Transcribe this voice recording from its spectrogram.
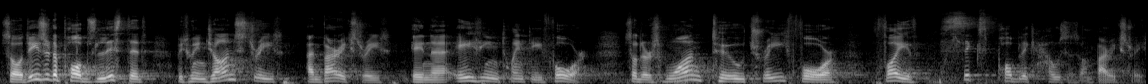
So these are the pubs listed between John Street and Barrack Street in uh, 1824. So there's one, two, three, four, five, six public houses on Barrack Street.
